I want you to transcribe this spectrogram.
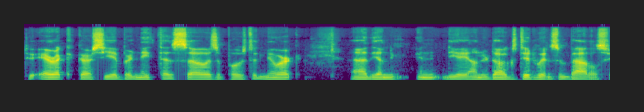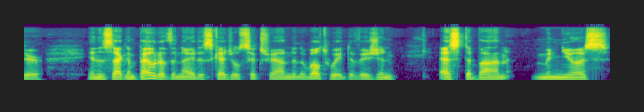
to Eric Garcia Benitez. So, as opposed to Newark, uh, the, under, in, the underdogs did win some battles here. In the second bout of the night, a scheduled six round in the welterweight division, Esteban Munoz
